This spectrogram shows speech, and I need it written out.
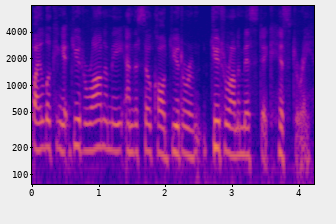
by looking at Deuteronomy and the so called Deuteron- Deuteronomistic history.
